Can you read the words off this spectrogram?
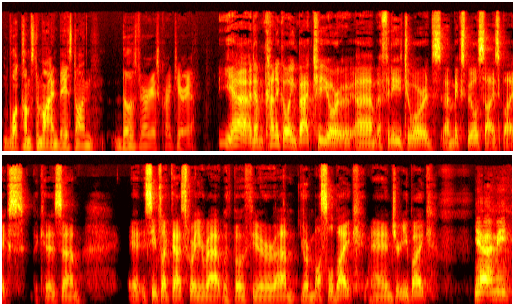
what comes to mind based on those various criteria? Yeah, and I'm kind of going back to your um, affinity towards uh, mixed wheel size bikes because um, it seems like that's where you're at with both your um, your muscle bike and your e-bike. Yeah, I mean,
